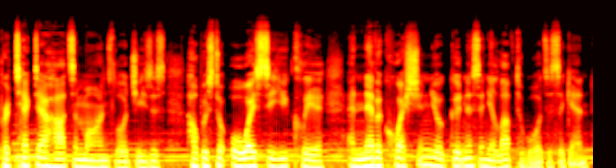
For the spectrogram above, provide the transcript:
Protect our hearts and minds, Lord Jesus. Help us to always see you clear and never question your goodness and your love towards us again.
